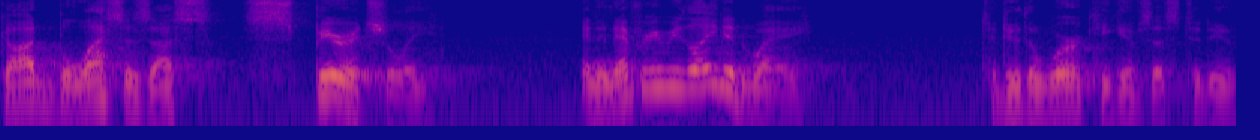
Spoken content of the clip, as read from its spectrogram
God blesses us spiritually and in every related way to do the work He gives us to do,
